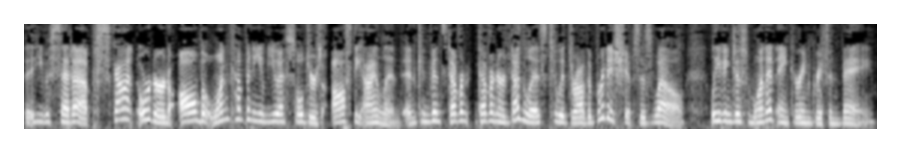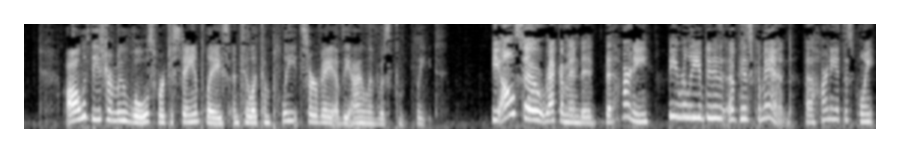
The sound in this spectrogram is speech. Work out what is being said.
that he was set up, Scott ordered all but one company of U.S. soldiers off the island and convinced Govern- Governor Douglas to withdraw the British ships as well, leaving just one at anchor in Griffin Bay. All of these removals were to stay in place until a complete survey of the island was complete. He also recommended that Harney be relieved of his command. Uh, Harney at this point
